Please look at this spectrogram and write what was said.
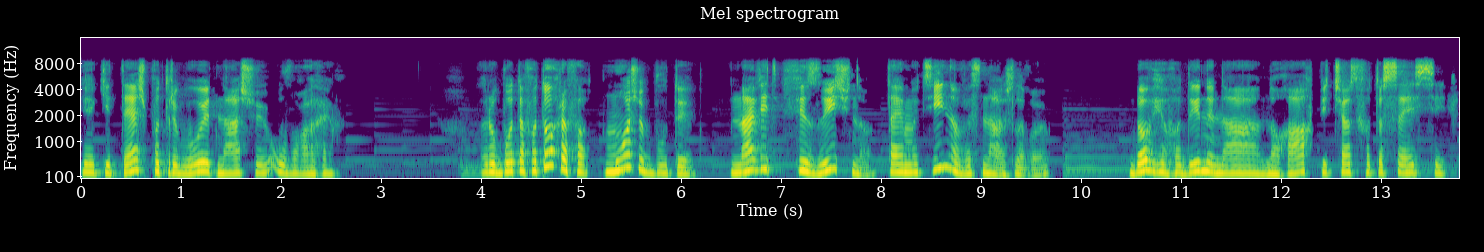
які теж потребують нашої уваги. Робота фотографа може бути навіть фізично та емоційно виснажливою. Довгі години на ногах під час фотосесії,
